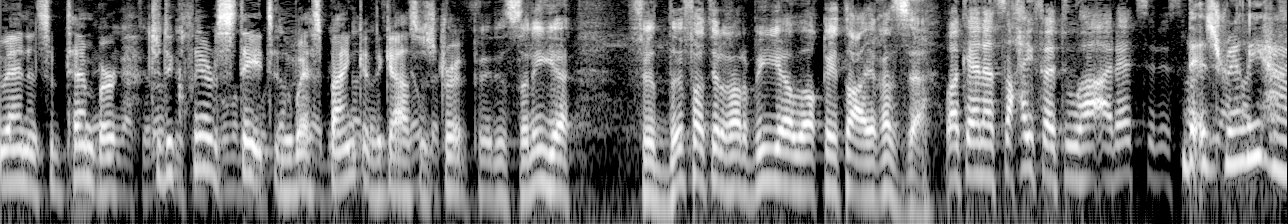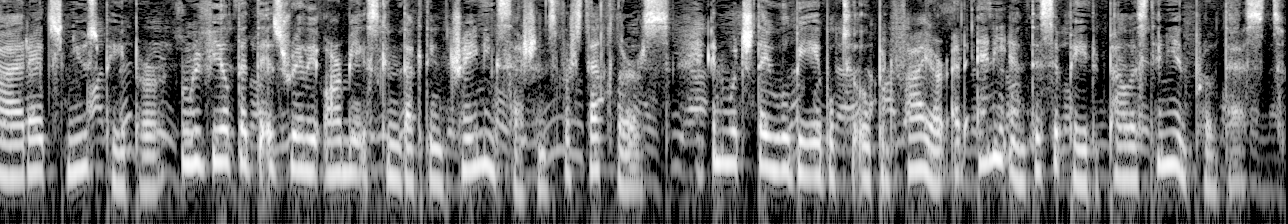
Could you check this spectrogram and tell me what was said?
UN in September to declare a state in the West Bank and the Gaza Strip. في الضفة الغربية وقطاع غزة وكانت صحيفة هآرتس The Israeli Haaretz newspaper revealed that the Israeli army is conducting training sessions for settlers, in which they will be able to open fire at any anticipated Palestinian protest.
